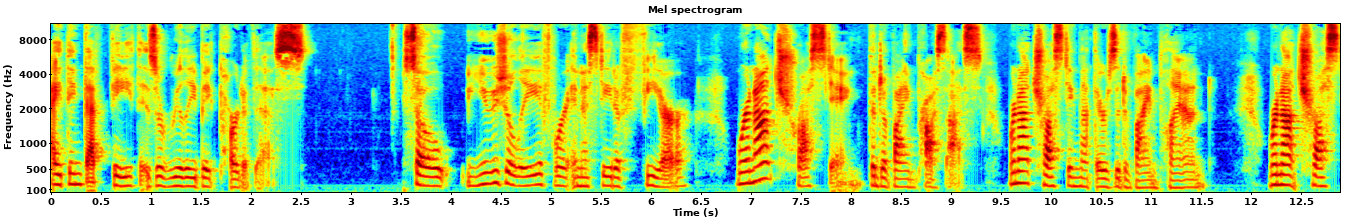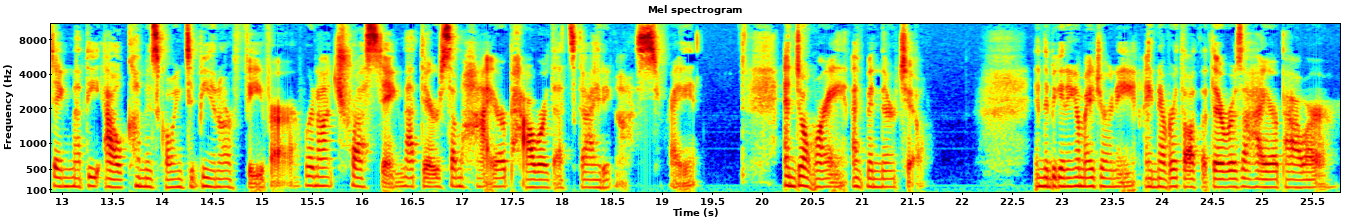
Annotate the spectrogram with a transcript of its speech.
I think that faith is a really big part of this. So, usually, if we're in a state of fear, we're not trusting the divine process. We're not trusting that there's a divine plan. We're not trusting that the outcome is going to be in our favor. We're not trusting that there's some higher power that's guiding us, right? And don't worry, I've been there too. In the beginning of my journey, I never thought that there was a higher power.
